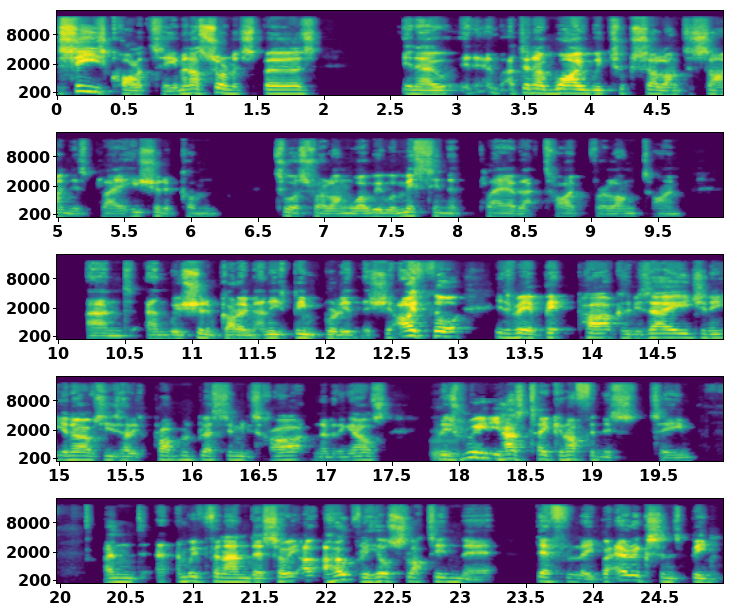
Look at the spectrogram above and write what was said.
see his quality. I mean, I saw him at Spurs. You know, I don't know why we took so long to sign this player. He should have come to us for a long while. We were missing a player of that type for a long time. And and we should have got him, and he's been brilliant this year. I thought he'd be a bit part because of his age, and he, you know, obviously he's had his problems, bless him, in his heart and everything else but he's really has taken off in this team, and and with Fernandes, so he, uh, hopefully he'll slot in there definitely. But Eriksen's been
